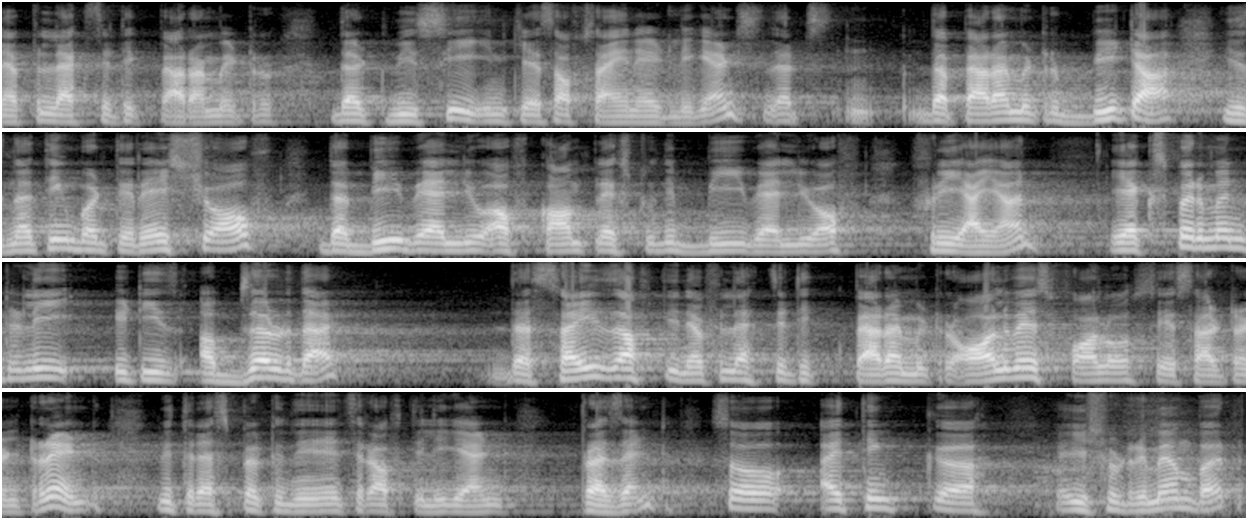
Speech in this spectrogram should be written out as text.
nephelauxetic parameter that we see in case of cyanide ligands that is the parameter beta is nothing but the ratio of the B value of complex to the B value of free ion. Experimentally it is observed that the size of the nephelauxetic parameter always follows a certain trend with respect to the nature of the ligand present. So, I think uh, you should remember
